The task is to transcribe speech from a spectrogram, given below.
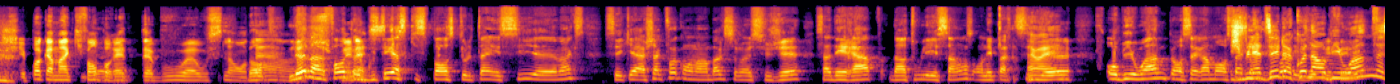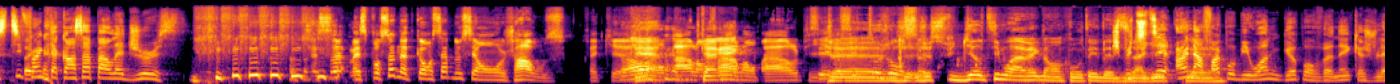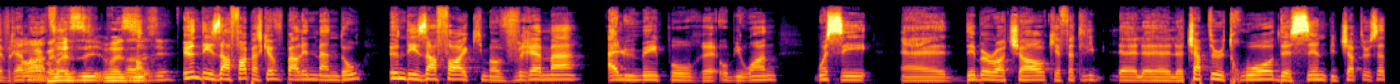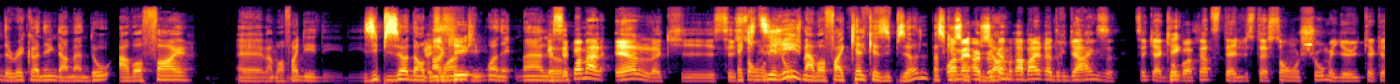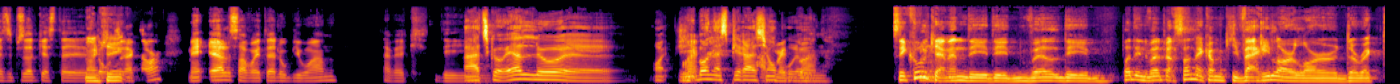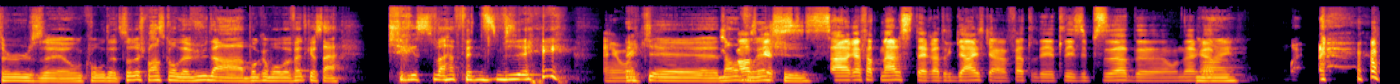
Je sais pas comment ils font pour être debout euh, aussi longtemps. Bon, là, dans le fond, tu as goûté à ce qui se passe tout le temps ici, euh, Max? C'est qu'à chaque fois qu'on embarque sur un sujet, ça dérape dans tous les sens. On est parti Ah ouais. de Obi-Wan, puis on s'est ramassé. Je voulais dire de quoi dans Obi-Wan, Steve? Fait- Frank, t'as commencé à parler de jeux. C'est ça. Mais c'est pour ça notre concept, nous, c'est on jase. Fait que, euh, Ah, on parle, on correct. parle, on parle. Puis, C'est- euh, Je, toujours je- ça. je suis guilty, moi, avec de mon côté de Je peux-tu dire une Euh, affaire pour Obi-Wan, gars, pour revenir, que je voulais vraiment Ouais, dire? Vas-y, vas-y. Vas-y. Une des affaires, parce que vous parlez de Mando, une des affaires qui m'a vraiment allumé pour euh, Obi-Wan, moi, c'est euh, Deborah Chow qui a fait le, le- le chapter 3 de Sin puis le chapter 7 de Reckoning dans Mando. Elle va faire, euh, elle va faire des, des- des épisodes dans Obi-Wan. Ok. Puis moi, honnêtement, mais là, c'est pas mal elle qui. C'est fait son dirige, show. mais elle va faire quelques épisodes. Parce que Ouais, mais un peu comme Robert Rodriguez, tu sais, qu'avec Ok. Boba Fett, c'était c'était son show, mais il y a eu quelques épisodes que c'était Ok. d'autres directeurs. Mais elle, ça va être elle, Obi-Wan, avec des. En tout cas, elle, là, euh, ouais, j'ai Ouais. une bonne aspiration pour elle. bonne. C'est cool Hmm. qu'ils amènent des, des nouvelles, des pas des nouvelles personnes, mais comme qu'ils varient leurs leur directors euh, au cours de ça. là. Je pense qu'on l'a vu dans Book of Boba Fett que ça a crissement fait du bien. Eh oui. Fait que, euh, Je non, pense pour vrai, que je suis. ça aurait fait mal si c'était Rodriguez qui avait fait les, les épisodes. euh, on aurait Ouais.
